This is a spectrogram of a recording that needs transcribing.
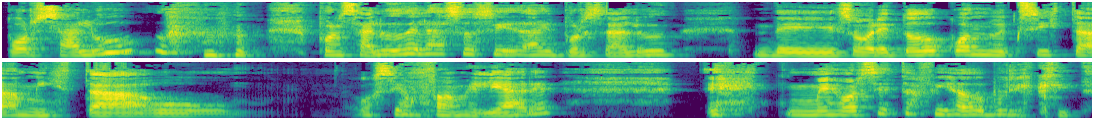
por salud, por salud de la sociedad y por salud de, sobre todo cuando exista amistad o, o sean familiares, mejor si está fijado por escrito.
